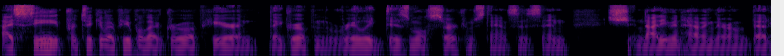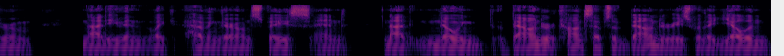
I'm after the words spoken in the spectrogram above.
I see particular people that grew up here and they grew up in really dismal circumstances and sh- not even having their own bedroom, not even like having their own space and not knowing boundary concepts of boundaries where they yell in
